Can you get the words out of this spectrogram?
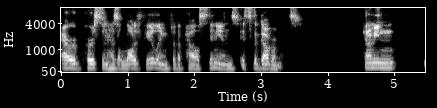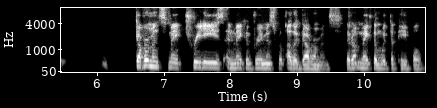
Arab person has a lot of feeling for the Palestinians. It's the governments. And I mean, governments make treaties and make agreements with other governments. They don't make them with the people.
